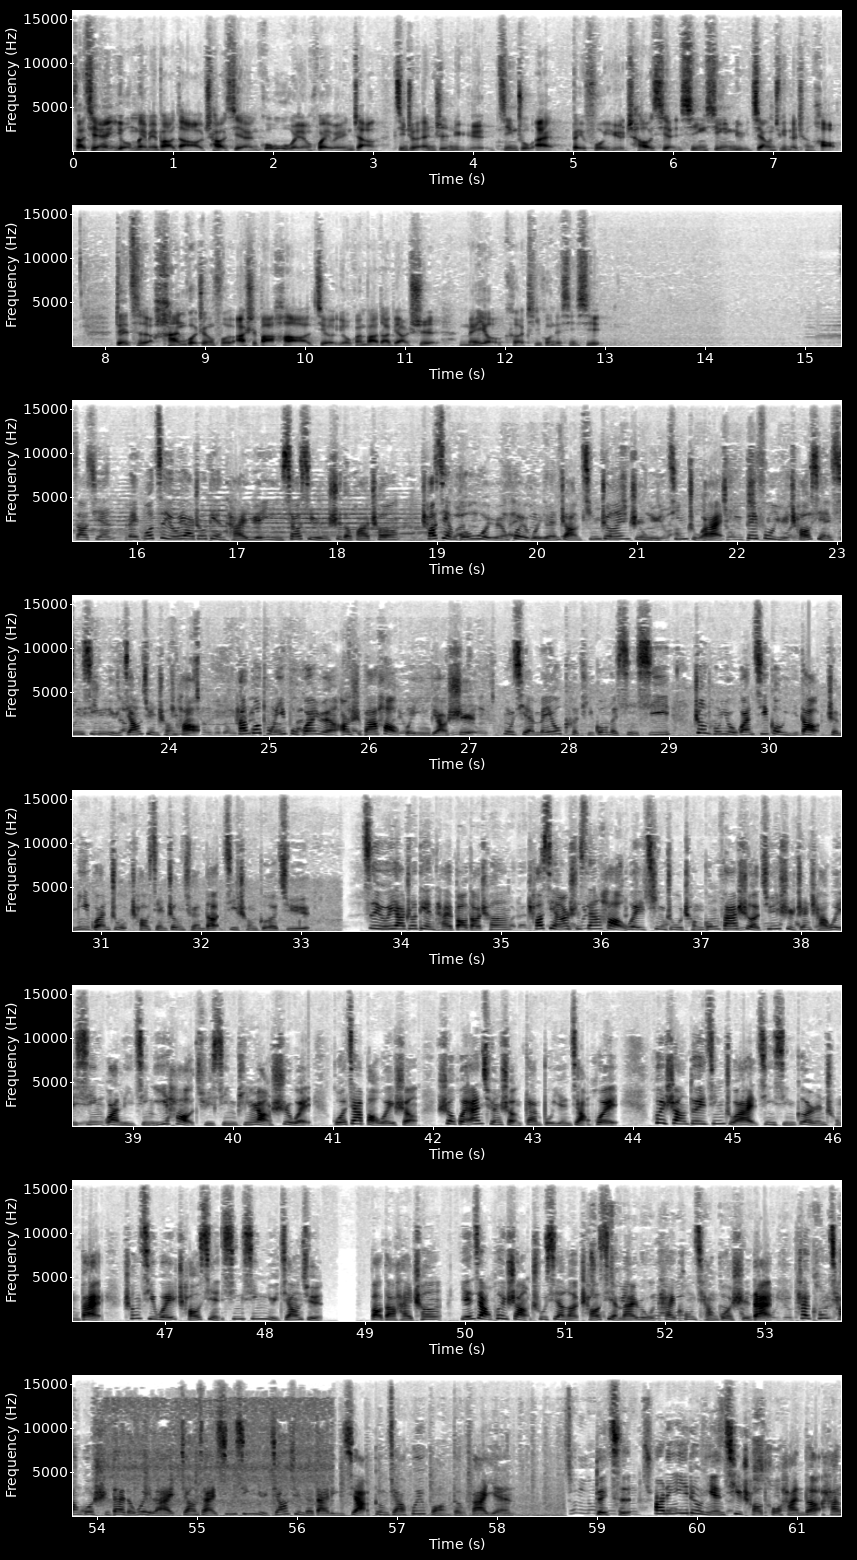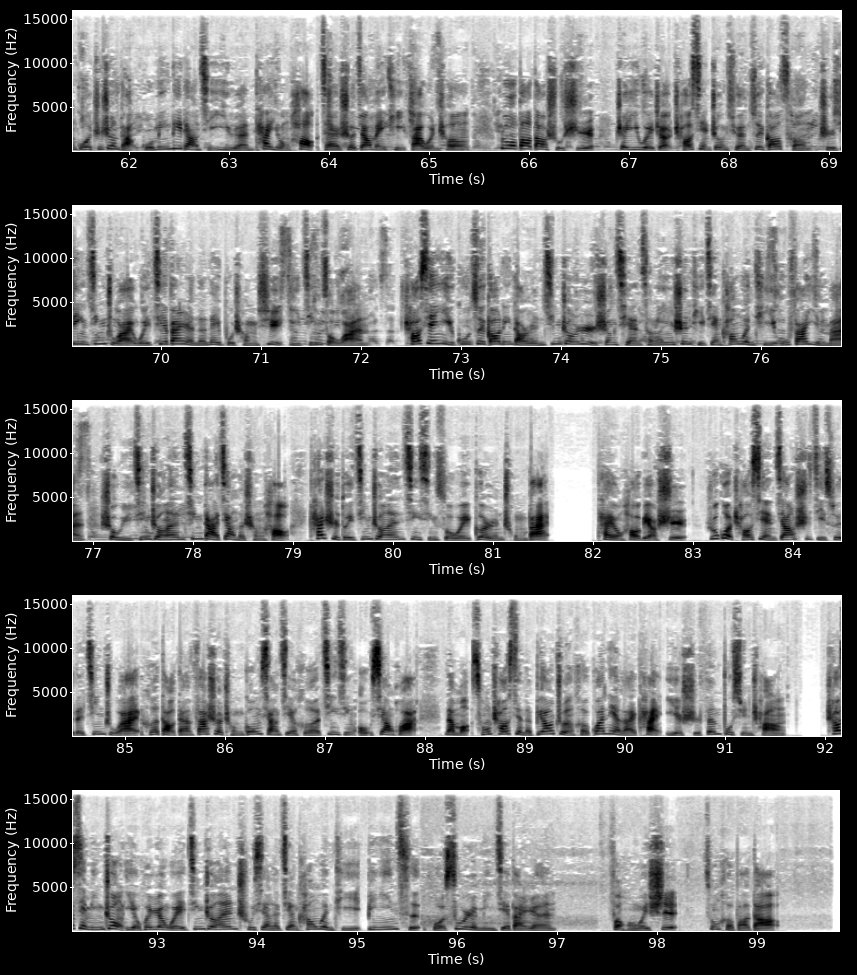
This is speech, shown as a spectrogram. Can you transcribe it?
早前有美媒报道，朝鲜国务委员会委员长金正恩之女金主爱被赋予朝鲜新兴女将军的称号。对此，韩国政府二十八号就有关报道表示，没有可提供的信息。早前，美国自由亚洲电台援引消息人士的话称，朝鲜国务委员会委员长金正恩之女金主爱被赋予朝鲜新兴女将军称号。韩国统一部官员二十八号回应表示，目前没有可提供的信息，正同有关机构一道缜密关注朝鲜政权的继承格局。自由亚洲电台报道称，朝鲜二十三号为庆祝成功发射军事侦察卫星万里镜一号，举行平壤市委、国家保卫省、社会安全省干部演讲会。会上对金主爱进行个人崇拜，称其为朝鲜新兴女将军。报道还称，演讲会上出现了朝鲜迈入太空强国时代、太空强国时代的未来将在新兴女将军的带领下更加辉煌等发言。对此，二零一六年弃朝投韩的韩国执政党国民力量籍议员泰永浩在社交媒体发文称，若报道属实，这意味着朝鲜政权最高层指定金主爱为接班人的内部程序已经走完。朝鲜已故最高领导人金正日生前曾因身体健康问题无法隐瞒，授予金正恩“金大将”的称号，开始对金正恩进行所谓个人崇拜。蔡永浩表示，如果朝鲜将十几岁的金主爱和导弹发射成功相结合进行偶像化，那么从朝鲜的标准和观念来看也十分不寻常。朝鲜民众也会认为金正恩出现了健康问题，并因此火速任命接班人。凤凰卫视综合报道。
